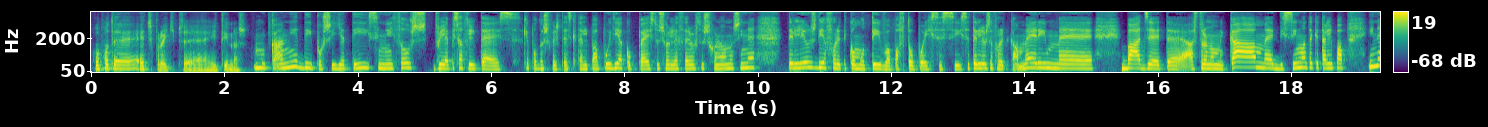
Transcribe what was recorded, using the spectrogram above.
Οπότε έτσι προέκυψε η Τίνος. Μου κάνει εντύπωση γιατί συνήθως βλέπεις αθλητές και ποδοσφαιριστές και τα λοιπά που οι διακοπές τους, ο ελεύθερος τους χρόνος είναι τελείως διαφορετικό μοτίβο από αυτό που έχεις εσύ. Σε τελείως διαφορετικά μέρη, με budget ε, αστρονομικά, με εντυσσήματα κτλ. Είναι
